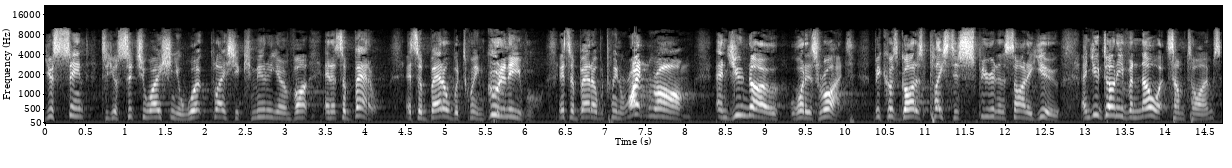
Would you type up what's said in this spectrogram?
You're sent to your situation, your workplace, your community, your environment, and it's a battle. It's a battle between good and evil. It's a battle between right and wrong. And you know what is right because God has placed His Spirit inside of you. And you don't even know it sometimes,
